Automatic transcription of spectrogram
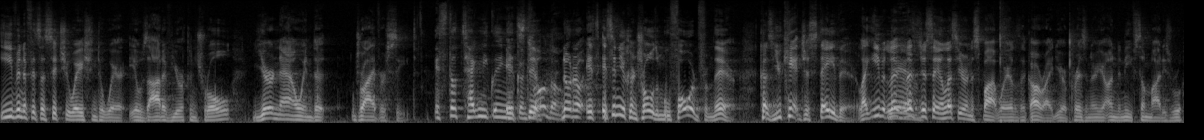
even if it's a situation to where it was out of your control, you're now in the driver's seat. It's still technically in your It's control, still though. no, no. It's, it's in your control to move forward from there because you can't just stay there. Like even let, Yeah. let's just say unless you're in a spot where it's like, all right, you're a prisoner, you're underneath somebody's rule.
